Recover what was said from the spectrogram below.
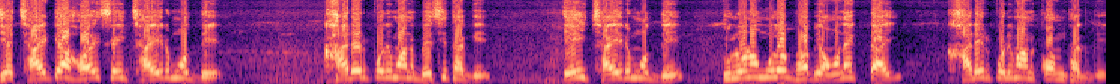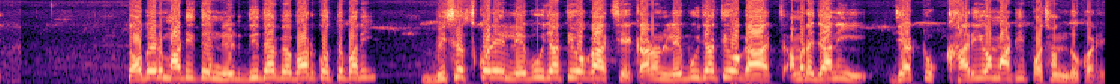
যে ছাইটা হয়, সেই ছাইয়ের মধ্যে ক্ষারের পরিমাণ বেশি থাকে। এই ছাইয়ের মধ্যে তুলনামূলকভাবে অনেকটাই ক্ষারের পরিমাণ কম থাকবে। টবের মাটিতে নির্দ্বিধা ব্যবহার করতে পারি। বিশেষ করে লেবু জাতীয় গাছে, কারণ লেবু জাতীয় গাছ আমরা জানি যে একটু ক্ষারীয় মাটি পছন্দ করে।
